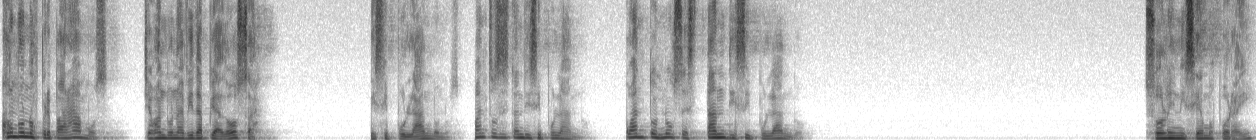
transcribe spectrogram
¿Cómo nos preparamos? Llevando una vida piadosa, discipulándonos. ¿Cuántos están discipulando? ¿Cuántos no se están discipulando? Solo iniciemos por ahí.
